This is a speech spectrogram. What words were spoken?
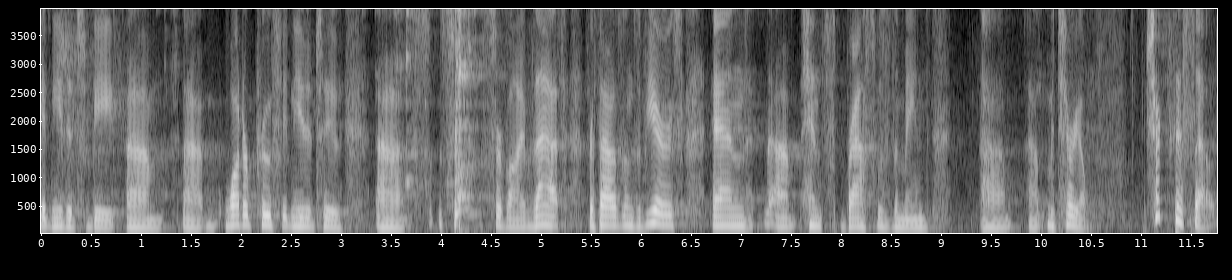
it needed to be um, uh, waterproof, it needed to uh, survive that for thousands of years, and uh, hence brass was the main uh, uh, material. Check this out.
